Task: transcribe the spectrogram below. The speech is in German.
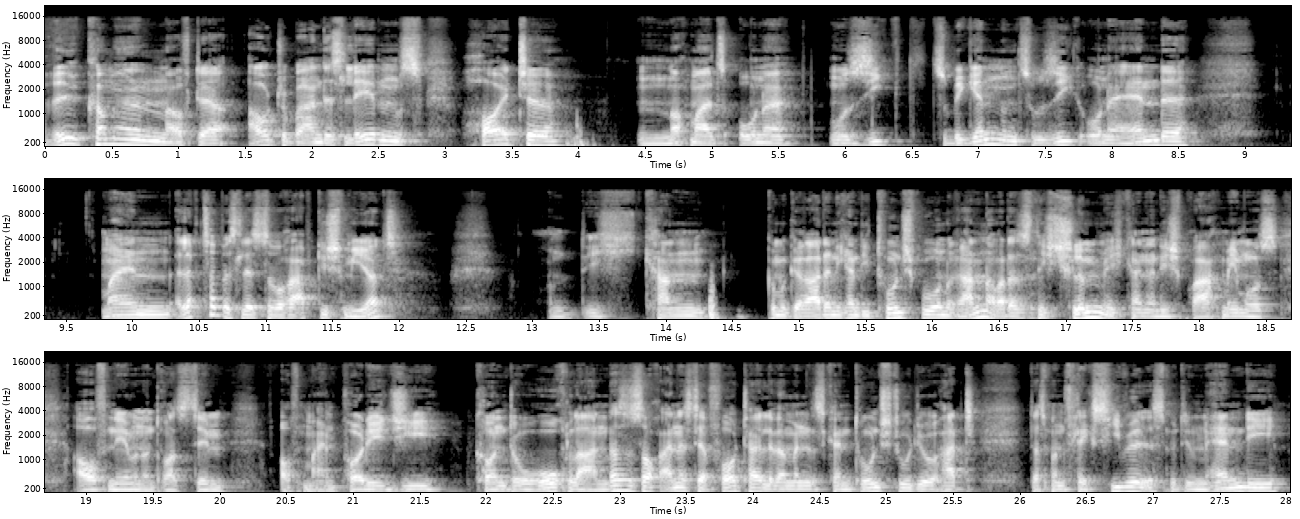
Willkommen auf der Autobahn des Lebens. Heute nochmals ohne Musik zu Beginn und zu Sieg ohne Ende. Mein Laptop ist letzte Woche abgeschmiert und ich kann komme gerade nicht an die Tonspuren ran, aber das ist nicht schlimm. Ich kann ja die Sprachmemos aufnehmen und trotzdem auf mein Podigy Konto hochladen. Das ist auch eines der Vorteile, wenn man jetzt kein Tonstudio hat, dass man flexibel ist mit dem Handy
